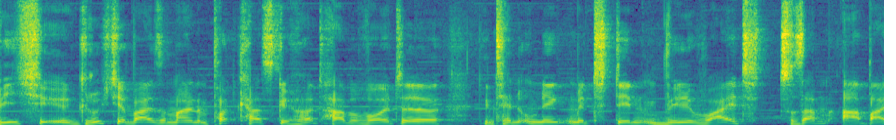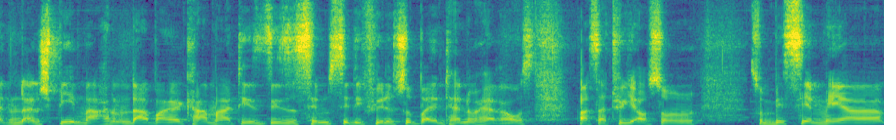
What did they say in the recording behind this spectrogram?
wie ich äh, gerüchteweise mal in einem Podcast gehört habe, wollte Nintendo unbedingt mit den Will White zusammenarbeiten und ein Spiel machen und dabei kam halt diese, diese SimCity für das Super Nintendo heraus, was natürlich auch so, so ein bisschen mehr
